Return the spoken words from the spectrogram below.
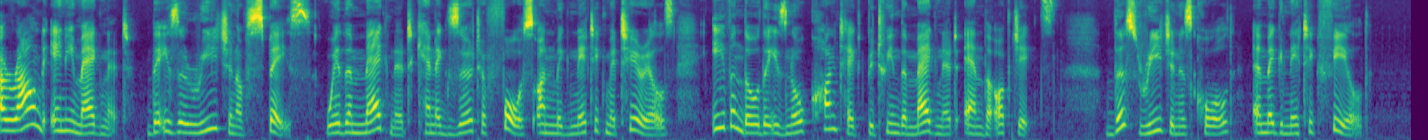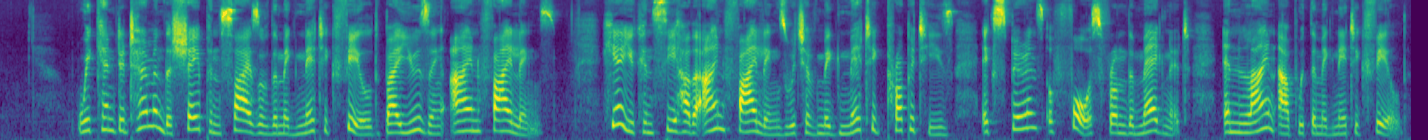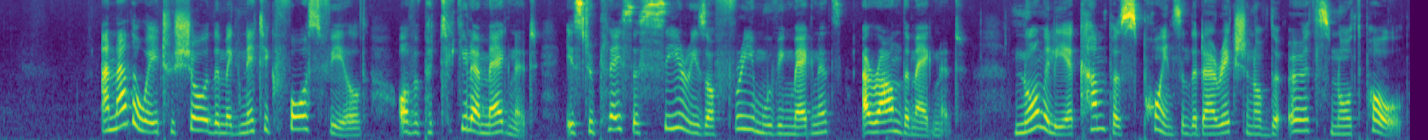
Around any magnet, there is a region of space where the magnet can exert a force on magnetic materials even though there is no contact between the magnet and the objects. This region is called a magnetic field. We can determine the shape and size of the magnetic field by using iron filings. Here you can see how the iron filings, which have magnetic properties, experience a force from the magnet and line up with the magnetic field. Another way to show the magnetic force field of a particular magnet is to place a series of free moving magnets around the magnet. Normally, a compass points in the direction of the Earth's North Pole.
